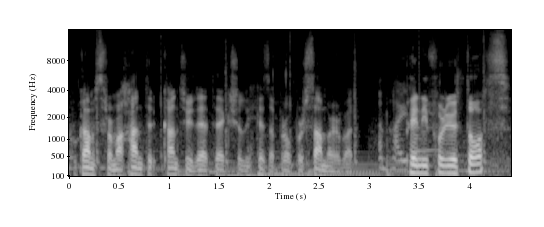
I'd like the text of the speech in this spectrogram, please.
who comes from a country, country that actually has a proper summer. But I'm. Penny for your thoughts.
